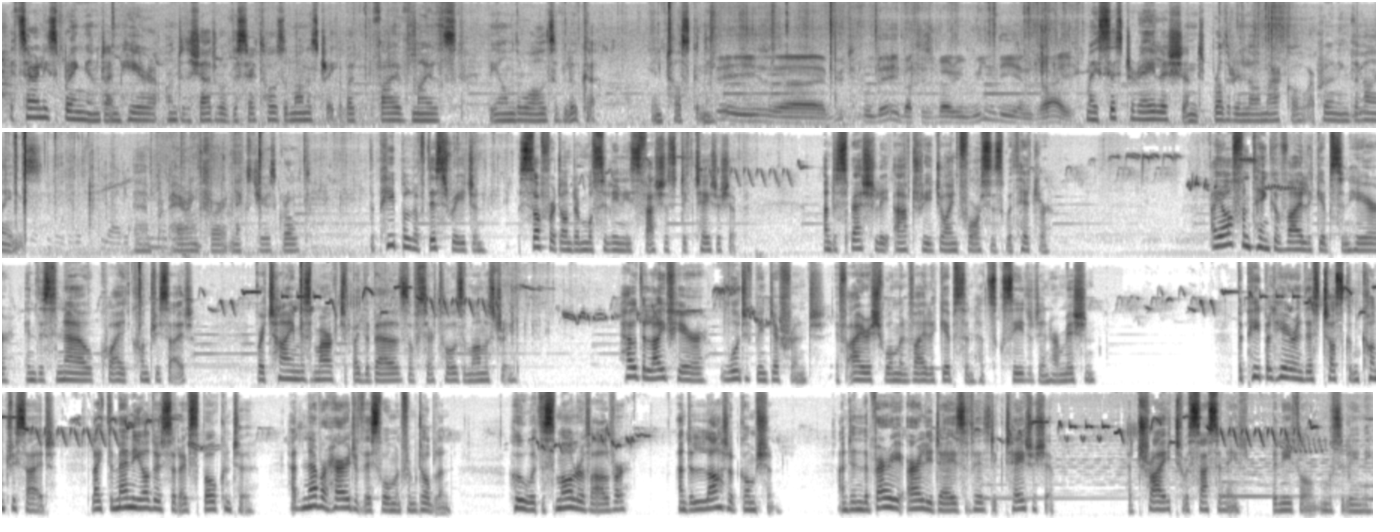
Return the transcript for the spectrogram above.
It's early spring, and I'm here under the shadow of the Certosa Monastery, about five miles beyond the walls of Lucca in Tuscany. Today is a beautiful day, but it's very windy and dry. My sister Ailish and brother in law Marco are pruning the vines, and preparing for next year's growth. The people of this region suffered under Mussolini's fascist dictatorship, and especially after he joined forces with Hitler. I often think of Violet Gibson here in this now quiet countryside, where time is marked by the bells of Certosa Monastery. How the life here would have been different if Irish woman Violet Gibson had succeeded in her mission. The people here in this Tuscan countryside, like the many others that I've spoken to, had never heard of this woman from Dublin, who, with a small revolver and a lot of gumption, and in the very early days of his dictatorship, had tried to assassinate Benito Mussolini.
